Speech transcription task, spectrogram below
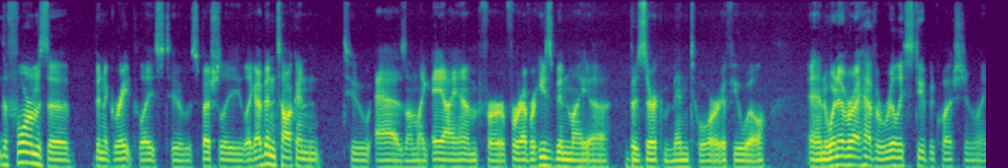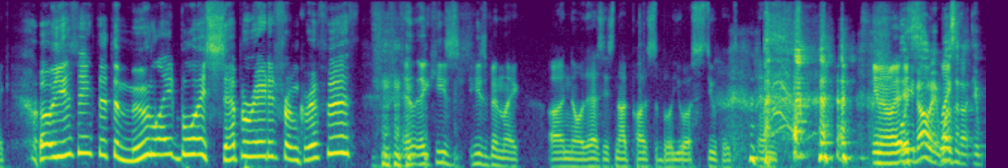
the forums have been a great place to, Especially like I've been talking to Az on like AIM for forever. He's been my uh, berserk mentor, if you will. And whenever I have a really stupid question like, "Oh, you think that the Moonlight Boy separated from Griffith?" and like he's he's been like, uh, "No, that is it's not possible. You are stupid." And you know, well, you know, it like- wasn't. A, it,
